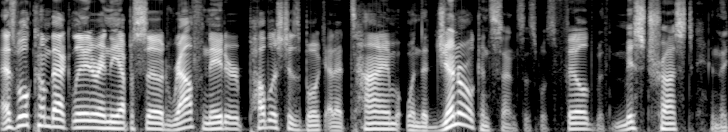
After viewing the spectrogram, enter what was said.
As we'll come back later in the episode, Ralph Nader published his book at a time when the general consensus was filled with mistrust in the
